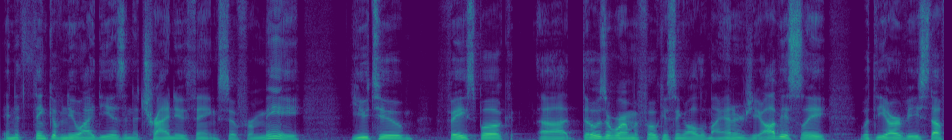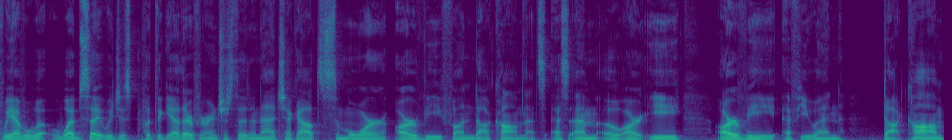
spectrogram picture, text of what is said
and to think of new ideas and to try new things. So for me, YouTube, Facebook, uh, those are where I'm focusing all of my energy. Obviously, with the RV stuff, we have a w- website we just put together. If you're interested in that, check out smorervfun.com. That's S M O R E R V F U N.com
